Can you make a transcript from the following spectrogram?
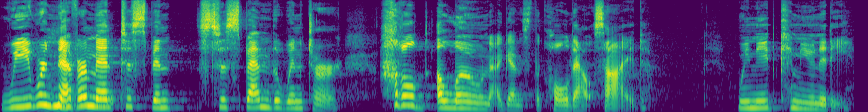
We were never meant to spend, to spend the winter huddled alone against the cold outside. We need community.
